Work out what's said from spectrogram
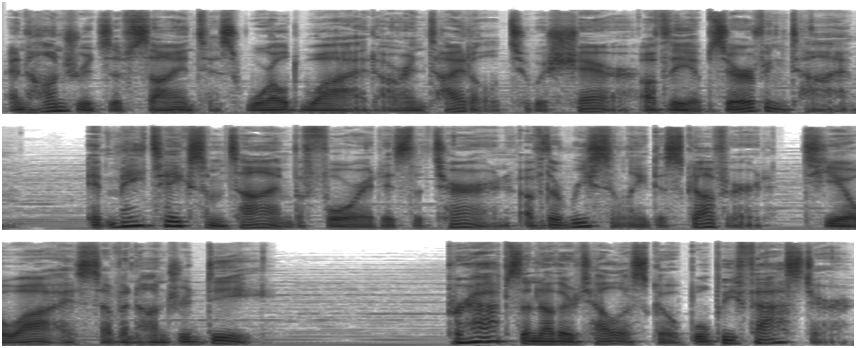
and hundreds of scientists worldwide are entitled to a share of the observing time, it may take some time before it is the turn of the recently discovered TOI 700D. Perhaps another telescope will be faster,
